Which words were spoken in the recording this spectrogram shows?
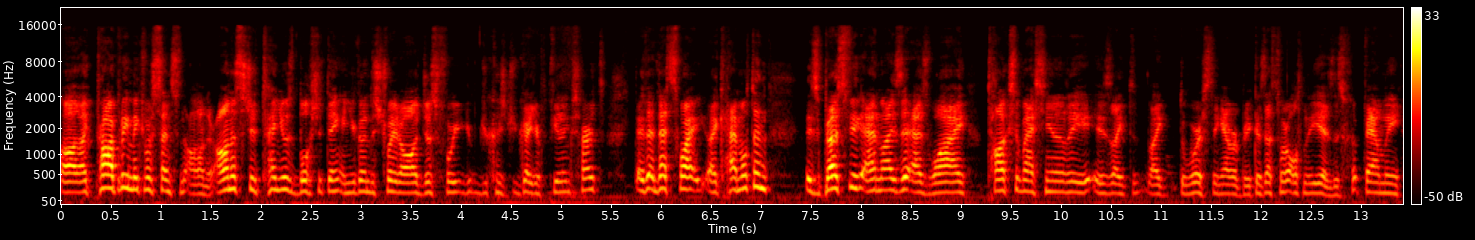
uh, like property makes more sense than honor. Honor is such a tenuous bullshit thing, and you're gonna destroy it all just for you because you got your feelings hurt. And and that's why like Hamilton is best if you analyze it as why toxic masculinity is like like the worst thing ever because that's what it ultimately is. This family.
